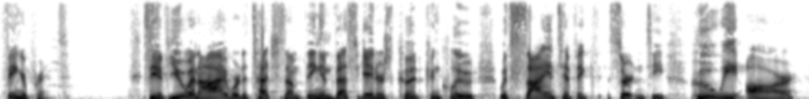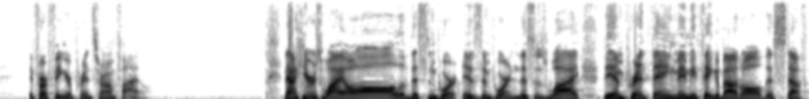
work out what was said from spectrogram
fingerprint. See, if you and I were to touch something, investigators could conclude with scientific certainty who we are if our fingerprints are on file. Now, here's why all of this is important. This is why the imprint thing made me think about all this stuff.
